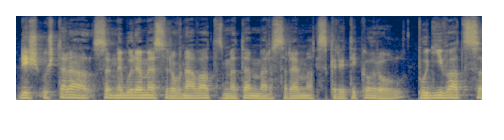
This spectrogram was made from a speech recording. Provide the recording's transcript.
když už teda se nebudeme srovnávat s Metem Mercerem s Critical Role, podívat se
